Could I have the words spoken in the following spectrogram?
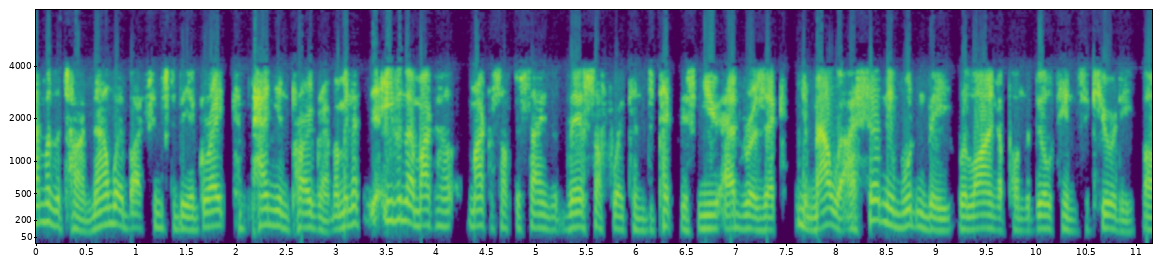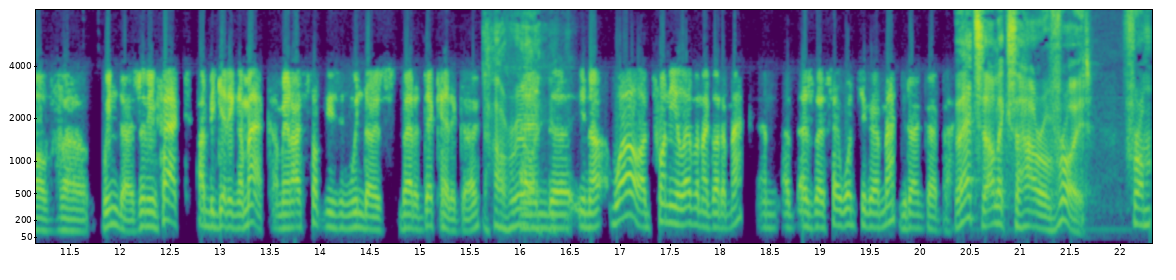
some of the time. Malwarebytes seems to be a great companion program. I mean, even though Microsoft is saying that their software can detect this new AdRozek malware, I certainly wouldn't be relying upon the built-in security of uh, Windows. And in fact, I'd be getting a Mac. I mean, I stopped using Windows about a decade ago. Oh, really? And, uh, you know, well, in 2011, I got a Mac. And as they say, once you go Mac, you don't go back. That's Alex Zaharov-Reutt from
